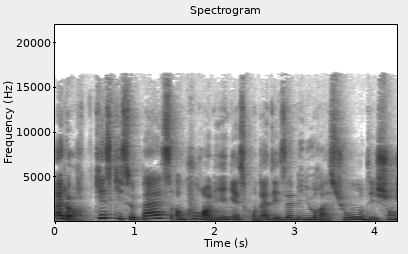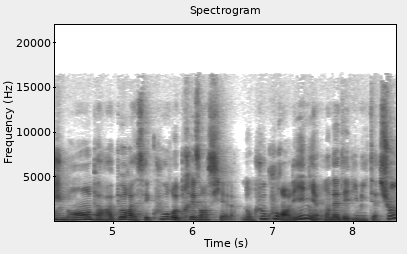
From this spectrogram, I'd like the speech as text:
Alors, qu'est-ce qui se passe en cours en ligne? Est-ce qu'on a des améliorations, des changements par rapport à ces cours présentiels? Donc le cours en ligne, on a des limitations,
